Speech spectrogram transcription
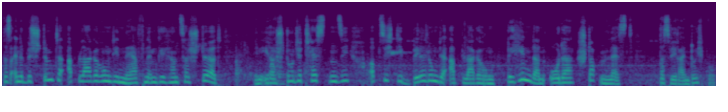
dass eine bestimmte Ablagerung die Nerven im Gehirn zerstört. In ihrer Studie testen sie, ob sich die Bildung der Ablagerung behindern oder stoppen lässt. Das wäre ein Durchbruch.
